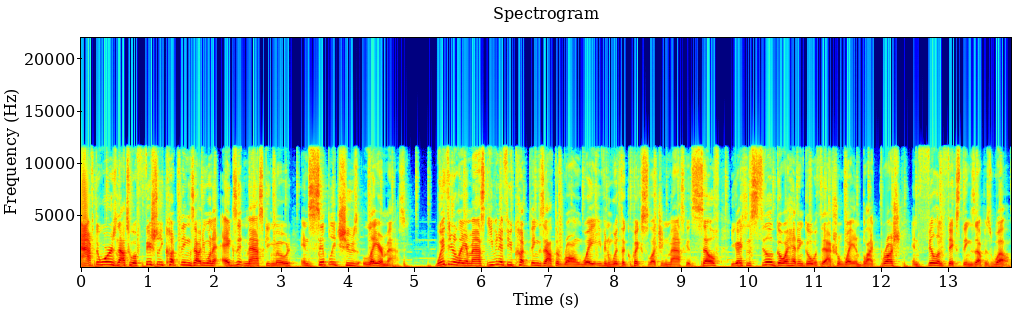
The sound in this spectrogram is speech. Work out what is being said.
Afterwards, now to officially cut things out, you want to exit masking mode and simply choose layer mask. With your layer mask, even if you cut things out the wrong way, even with the quick selection mask itself, you guys can still go ahead and go with the actual white and black brush and fill and fix things up as well.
